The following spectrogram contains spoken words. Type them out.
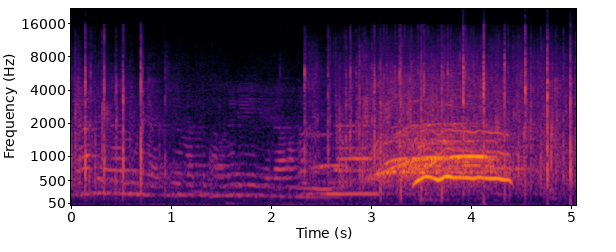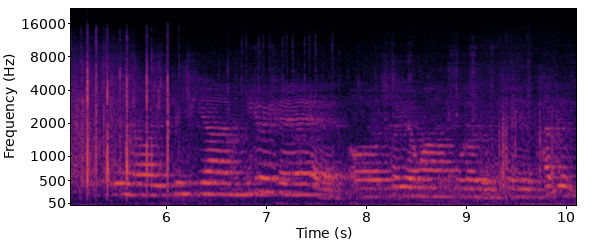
안녕하세요. 저는 연출 맡은 박누리입니다. 반갑습니다. 네, 어, 이렇게 귀한 일요일에 어, 저희 영화 보러 이렇게 가득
